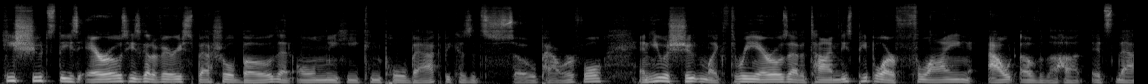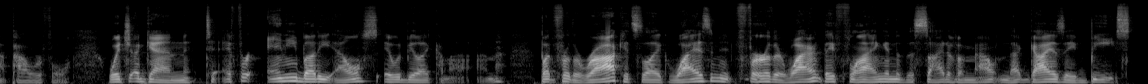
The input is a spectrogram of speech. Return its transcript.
He shoots these arrows. He's got a very special bow that only he can pull back because it's so powerful. And he was shooting like three arrows at a time. These people are flying out of the hut. It's that powerful. Which, again, to, for anybody else, it would be like, come on. But for The Rock, it's like, why isn't it further? Why aren't they flying into the side of a mountain? That guy is a beast.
